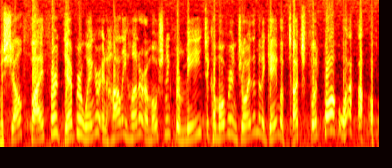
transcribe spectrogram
Michelle Pfeiffer, Debra Winger, and Holly Hunter are motioning for me to come over and join them in a game of touch football? Wow!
